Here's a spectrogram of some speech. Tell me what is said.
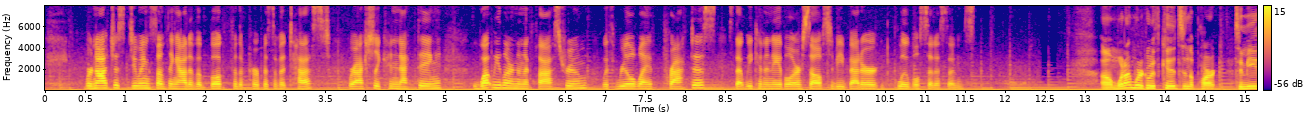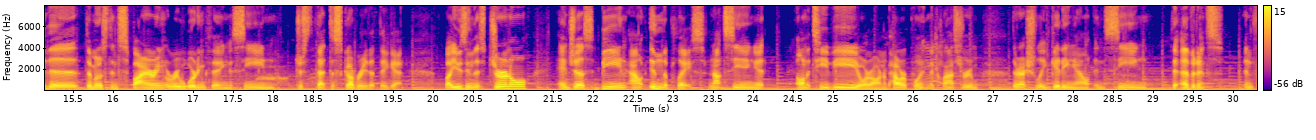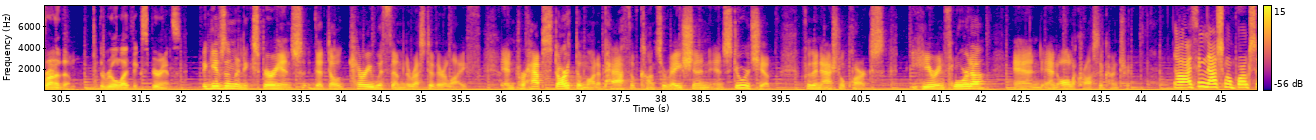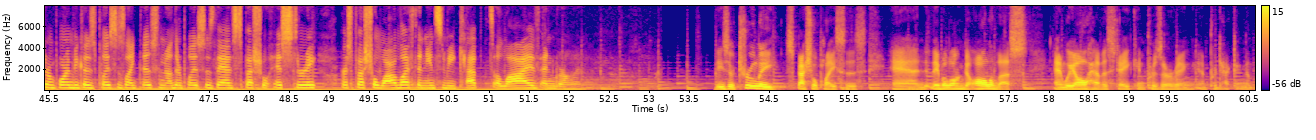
We're not just doing something out of a book for the purpose of a test, we're actually connecting what we learn in the classroom with real-life practice so that we can enable ourselves to be better global citizens. Um, when I'm working with kids in the park, to me the, the most inspiring or rewarding thing is seeing just that discovery that they get. By using this journal and just being out in the place, not seeing it on a TV or on a PowerPoint in the classroom, they're actually getting out and seeing the evidence in front of them, the real life experience. It gives them an experience that they'll carry with them the rest of their life and perhaps start them on a path of conservation and stewardship for the national parks here in Florida and, and all across the country. Uh, I think national parks are important because places like this and other places, they have special history or special wildlife that needs to be kept alive and growing. These are truly special places and they belong to all of us and we all have a stake in preserving and protecting them.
